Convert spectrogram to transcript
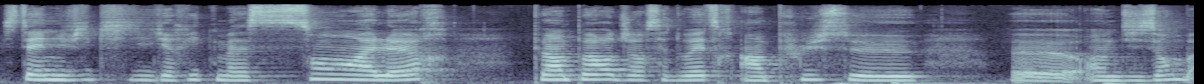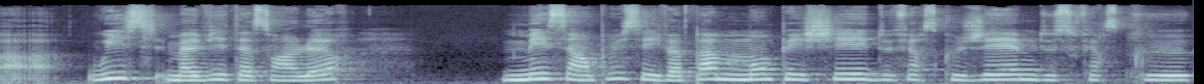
Si t'as une vie qui rythme à 100 à l'heure, peu importe, genre ça doit être un plus euh, euh, en disant, bah oui, ma vie est à 100 à l'heure, mais c'est un plus et il va pas m'empêcher de faire ce que j'aime, de faire ce que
